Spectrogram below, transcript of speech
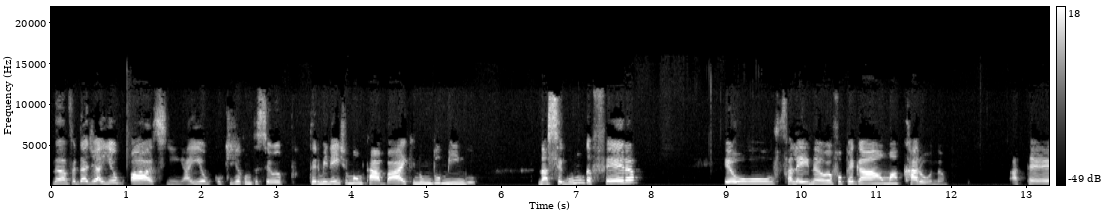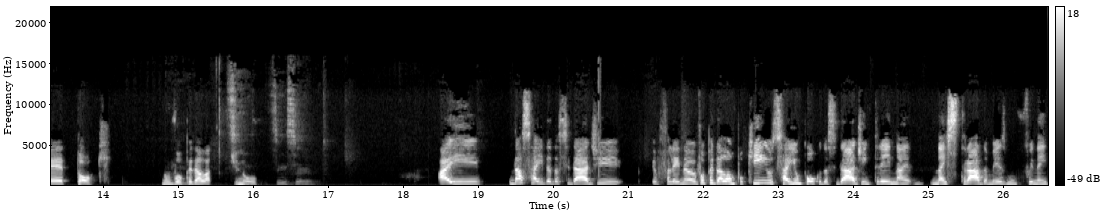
na verdade, aí eu. Ah, sim. Aí eu, o que, que aconteceu? Eu terminei de montar a bike num domingo. Na segunda-feira, eu falei: não, eu vou pegar uma carona até Toque. Não vou uhum. pedalar de sim, novo. Sim, certo. Aí, na saída da cidade, eu falei, não, eu vou pedalar um pouquinho, saí um pouco da cidade, entrei na, na estrada mesmo, fui na,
